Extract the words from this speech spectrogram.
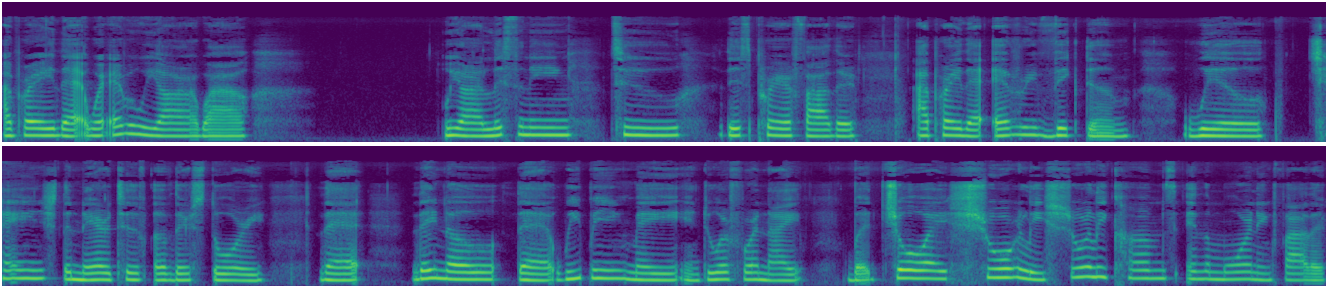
I pray that wherever we are while we are listening to this prayer, Father, I pray that every victim will change the narrative of their story, that they know that weeping may endure for a night, but joy surely, surely comes in the morning, Father.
